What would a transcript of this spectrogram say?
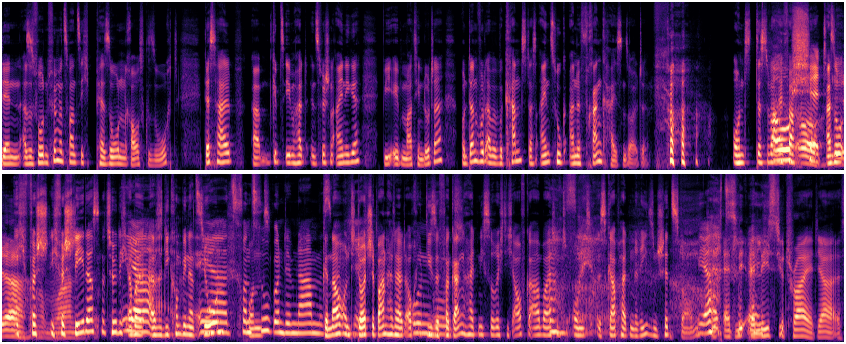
Denn, also es wurden 25 Personen rausgesucht. Deshalb äh, gibt es eben halt inzwischen einige, wie eben Martin Luther. Und dann wurde aber bekannt, dass ein Zug Anne Frank heißen sollte. Und das war Oh, einfach. shit. Also Ja, ich, vers oh ich verstehe das natürlich, Ja, aber also die Kombination. ja, von und- Zug und dem Namen ist Genau, und die Deutsche Bahn hat halt auch diese ungut. Vergangenheit nicht so richtig aufgearbeitet Oh, und es gab halt einen riesen Shitstorm. Ja, at, at least you tried, ja. Es,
